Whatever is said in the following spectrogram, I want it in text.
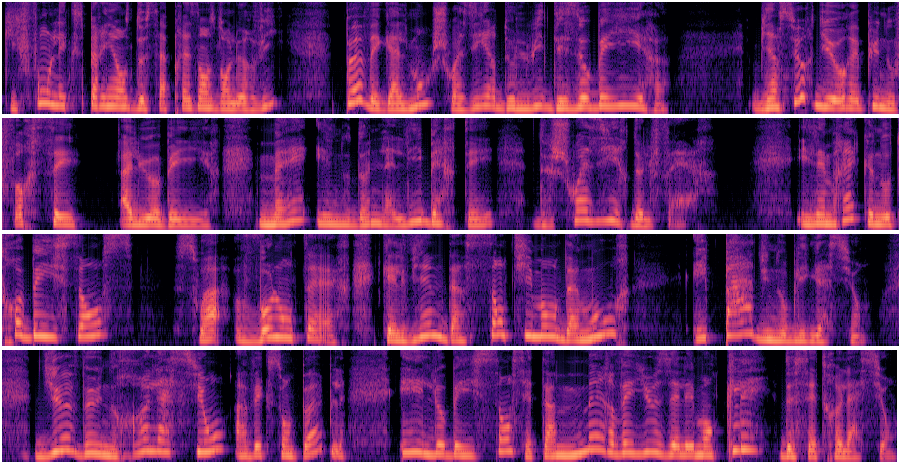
qui font l'expérience de sa présence dans leur vie, peuvent également choisir de lui désobéir. Bien sûr, Dieu aurait pu nous forcer à lui obéir, mais il nous donne la liberté de choisir de le faire. Il aimerait que notre obéissance soit volontaire, qu'elle vienne d'un sentiment d'amour et pas d'une obligation. Dieu veut une relation avec son peuple et l'obéissance est un merveilleux élément clé de cette relation.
